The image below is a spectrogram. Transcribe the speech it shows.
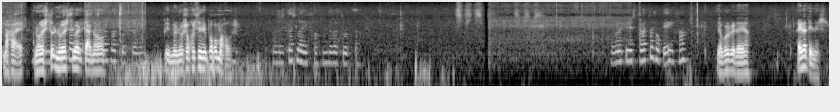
Maja, ¿eh? No es, no es tuerta, no. Y menos ojos tiene poco majos. Pues esta es la hija de la tuerta. ¿No me quieres tratos o qué, hija? Ya volveré ya. Ahí la tienes.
